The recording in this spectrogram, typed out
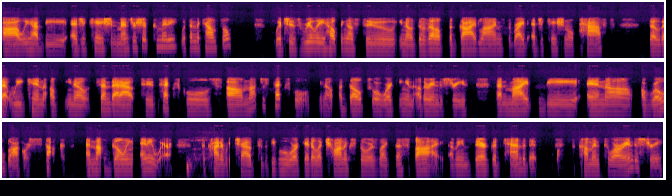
Uh, we have the Education Mentorship Committee within the council, which is really helping us to, you know, develop the guidelines, the right educational path, so that we can, uh, you know, send that out to tech schools, um, not just tech schools, you know, adults who are working in other industries that might be in a, a roadblock or stuck and not going anywhere to kind of reach out to the people who work at electronic stores like Best Buy. I mean, they're good candidates to come into our industry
